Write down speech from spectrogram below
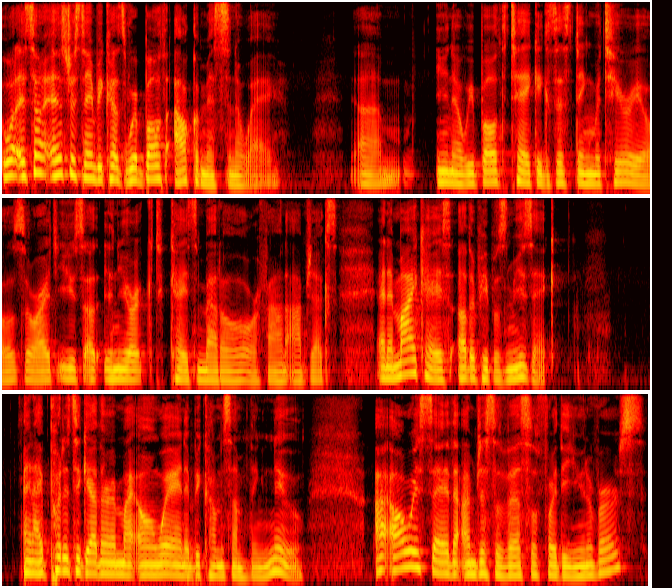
Well, it's so interesting because we're both alchemists in a way. Um, you know, we both take existing materials, or I use, uh, in your case, metal or found objects, and in my case, other people's music. And I put it together in my own way and it becomes something new. I always say that I'm just a vessel for the universe.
